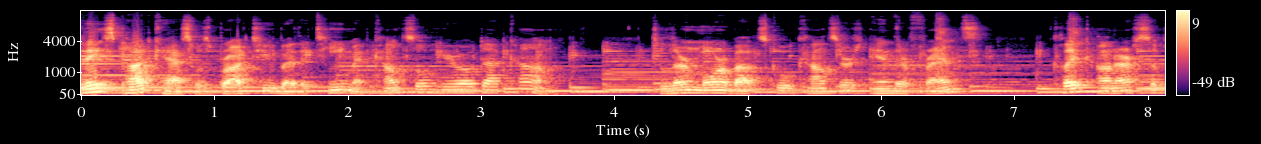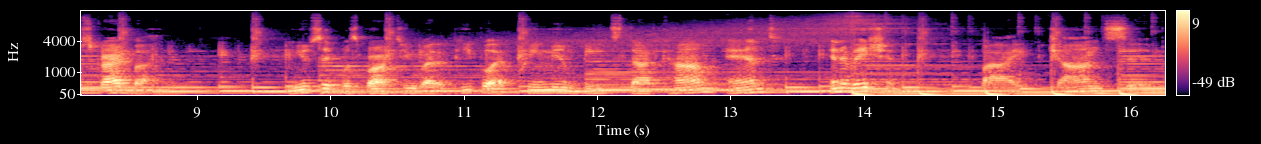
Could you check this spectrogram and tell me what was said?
Today's podcast was brought to you by the team at counselhero.com. To learn more about school counselors and their friends, click on our subscribe button. Music was brought to you by the people at premiumbeats.com and Innovation by John Sib.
